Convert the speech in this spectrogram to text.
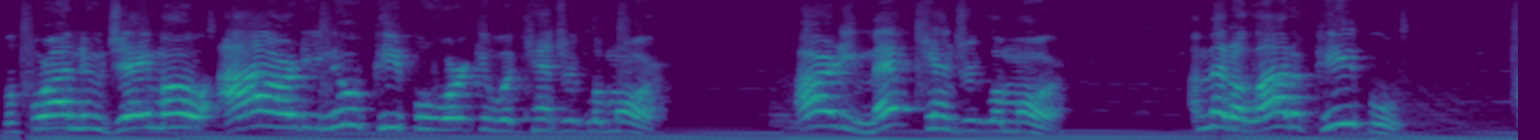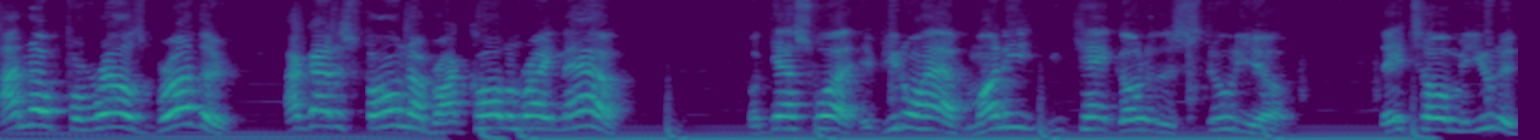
before I knew J Mo. I already knew people working with Kendrick Lamar. I already met Kendrick Lamar. I met a lot of people. I know Pharrell's brother. I got his phone number. I call him right now. But guess what? If you don't have money, you can't go to the studio. They told me you the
